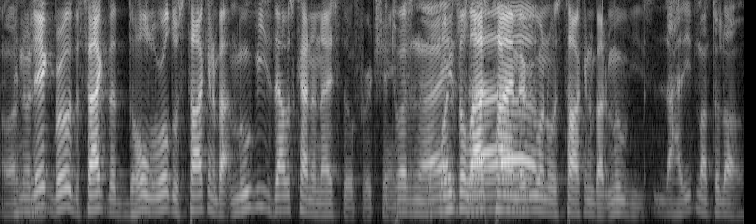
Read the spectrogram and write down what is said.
You know, like, bro, the fact that the whole world was talking about movies, that was kind of nice, though, for a change. was Like, when's nice, the last time لا. everyone was talking about movies? لحديت ما طلعوا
